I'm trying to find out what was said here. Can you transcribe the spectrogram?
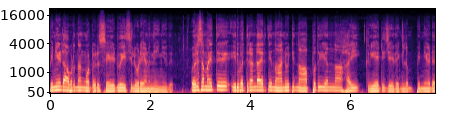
പിന്നീട് അവിടുന്ന് അങ്ങോട്ട് ഒരു സൈഡ് വേസിലൂടെയാണ് നീങ്ങിയത്. ഒരു സമയത്ത് ഇരുപത്തിരണ്ടായിരത്തി നാനൂറ്റി നാൽപ്പത് എന്ന ഹൈ ക്രിയേറ്റ് ചെയ്തെങ്കിലും പിന്നീട്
